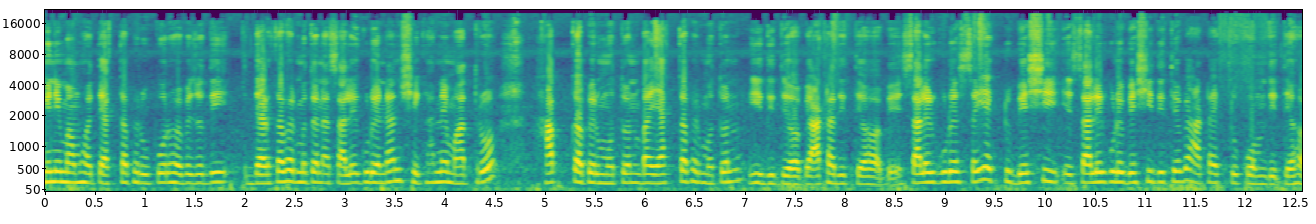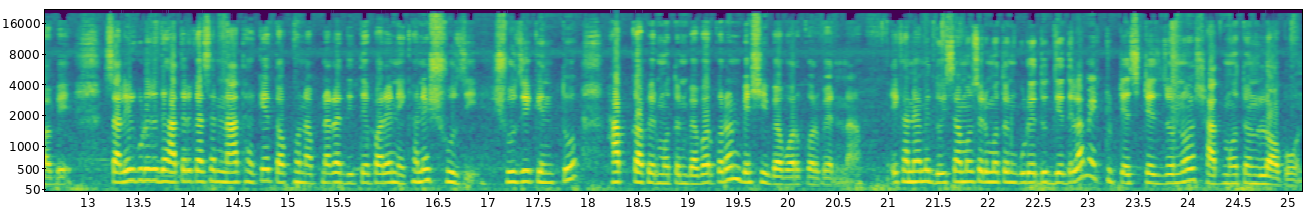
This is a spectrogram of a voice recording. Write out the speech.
মিনিমাম হয়তো এক কাপের উপর হবে, যদি দেড় কাপের মতন চালের গুঁড়ে নেন, সেখানে মাত্র হাফ কাপের মতন বা এক কাপের মতন ই দিতে হবে, আটা দিতে হবে। চালের গুঁড়ের চাই একটু বেশি চালের গুঁড়ে বেশি দিতে হবে, আটা একটু কম দিতে হবে। চালের গুঁড়ো যদি হাতের কাছে না থাকে, তখন আপনারা দিতে পারেন এখানে সুজি। সুজি কিন্তু হাফ কাপের মতন ব্যবহার করেন, বেশি ব্যবহার করবেন না। এখানে আমি দুই চামচের মতন গুঁড়ে দুধ দিয়ে দিলাম, একটু টেস্টের জন্য স্বাদ মতন লবণ।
